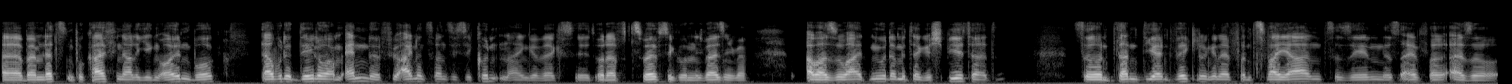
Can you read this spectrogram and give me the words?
äh, beim letzten Pokalfinale gegen Oldenburg, da wurde Delo am Ende für 21 Sekunden eingewechselt oder 12 Sekunden, ich weiß nicht mehr. Aber so halt nur, damit er gespielt hat. So, und dann die Entwicklung innerhalb von zwei Jahren zu sehen, ist einfach, also,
